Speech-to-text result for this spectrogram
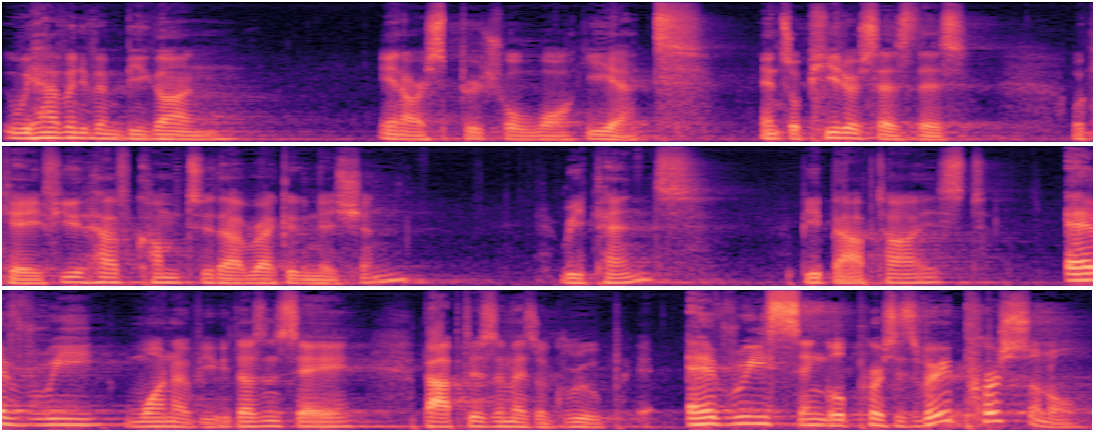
We haven't even begun in our spiritual walk yet. And so Peter says this okay, if you have come to that recognition, repent, be baptized. Every one of you. It doesn't say baptism as a group. Every single person. It's very personal.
